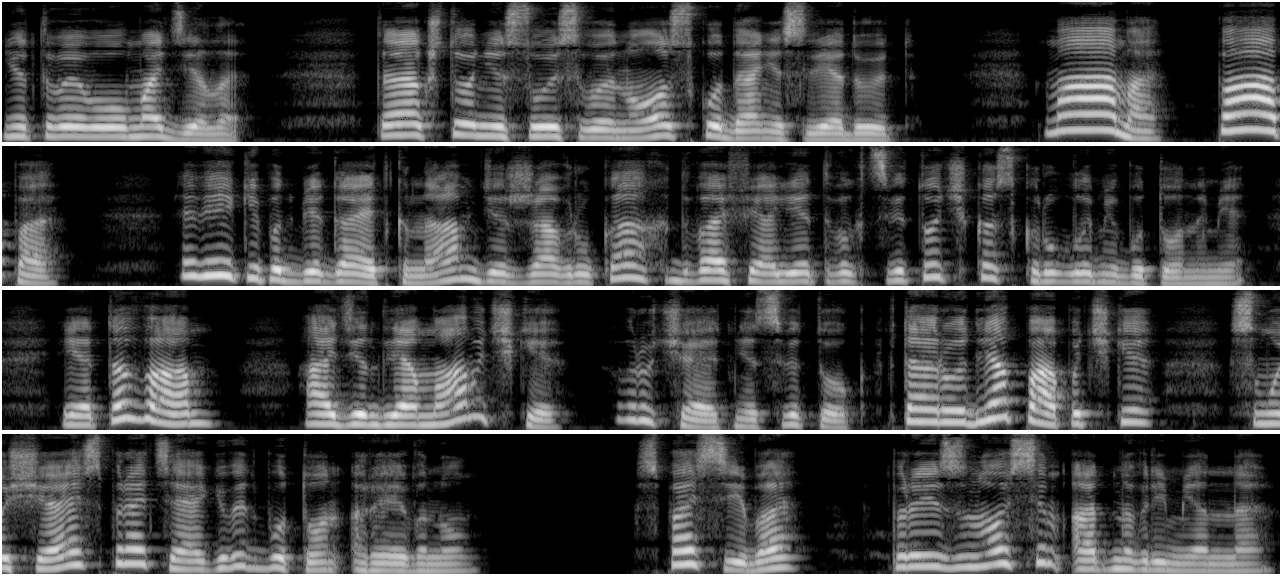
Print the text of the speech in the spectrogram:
не твоего ума дело. Так что не суй свой нос куда не следует. «Мама! Папа!» Вики подбегает к нам, держа в руках два фиолетовых цветочка с круглыми бутонами, «Это вам. Один для мамочки», — вручает мне цветок. «Второй для папочки», — смущаясь, протягивает бутон Рейвену. «Спасибо», — произносим одновременно.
